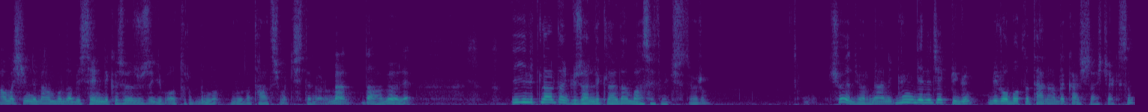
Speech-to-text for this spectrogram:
Ama şimdi ben burada bir sendika sözcüsü gibi oturup bunu burada tartışmak istemiyorum. Ben daha böyle iyiliklerden, güzelliklerden bahsetmek istiyorum. Şöyle diyorum yani gün gelecek bir gün bir robotla tenhada karşılaşacaksın.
